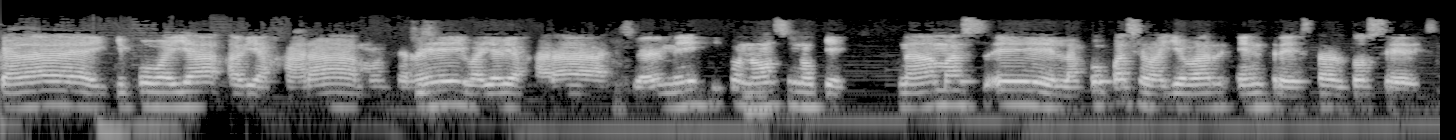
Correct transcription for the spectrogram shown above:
cada equipo vaya a viajar a Monterrey, vaya a viajar a Ciudad de México, no, sino que nada más eh, la copa se va a llevar entre estas dos sedes.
